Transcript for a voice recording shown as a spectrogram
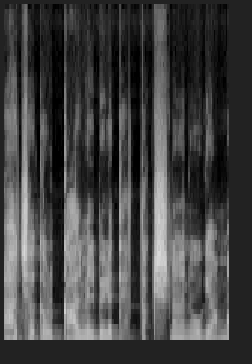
ಆ ಜಗ್ ಅವಳ ಕಾಲ್ ಮೇಲೆ ಬೀಳುತ್ತೆ. ತಕ್ಷಣ ನೋಗೆ ಅಮ್ಮ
